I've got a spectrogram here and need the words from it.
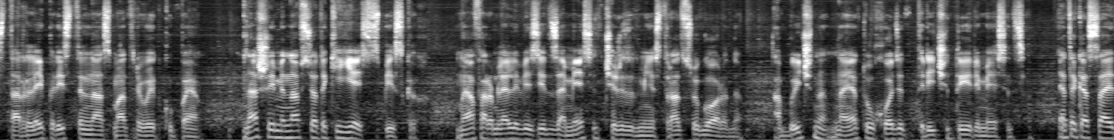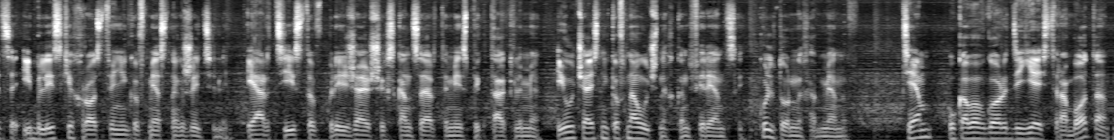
Старлей пристально осматривает купе. Наши имена все-таки есть в списках. Мы оформляли визит за месяц через администрацию города. Обычно на это уходит 3-4 месяца. Это касается и близких родственников местных жителей, и артистов, приезжающих с концертами и спектаклями, и участников научных конференций, культурных обменов. Тем, у кого в городе есть работа,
